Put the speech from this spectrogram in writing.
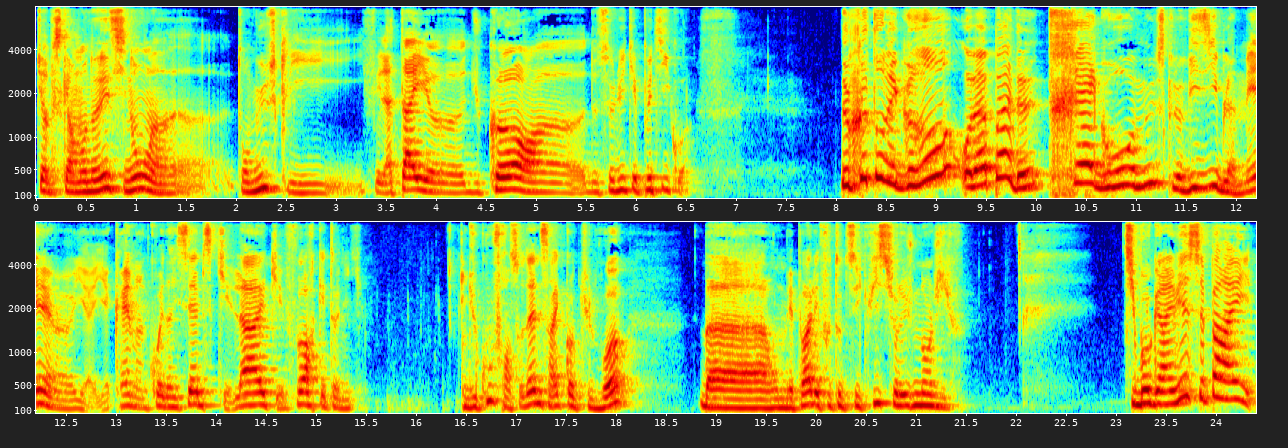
tu vois, parce qu'à un moment donné, sinon, euh, ton muscle, il, fait la taille euh, du corps euh, de celui qui est petit, quoi. Donc quand on est grand, on n'a pas de très gros muscles visibles, mais il y, a- quand même un quadriceps qui est là, qui est fort, qui est tonique. Du coup, François Oden, c'est vrai que quand tu le vois, bah on met pas les photos de ses cuisses sur les genoux dans le gif. Thibaut Garivier, c'est pareil.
